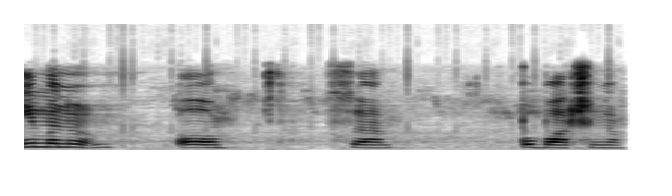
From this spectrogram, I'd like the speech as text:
Іменно. О, все. Побачення.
